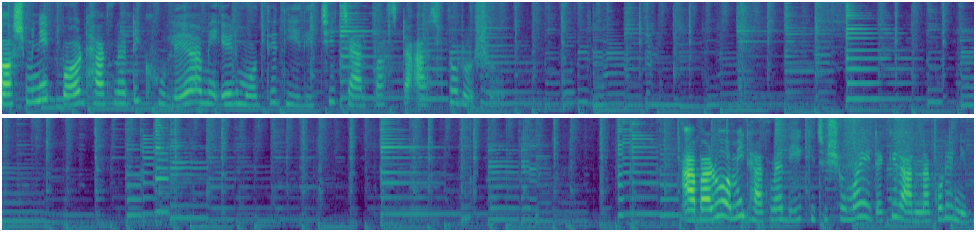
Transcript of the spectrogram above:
দশ মিনিট পর ঢাকনাটি খুলে আমি এর মধ্যে দিয়ে দিচ্ছি চার পাঁচটা আস্ত রসুন। আবারও আমি ঢাকনা দিয়ে কিছু সময় এটাকে রান্না করে নিব।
